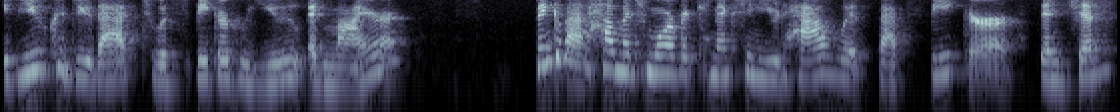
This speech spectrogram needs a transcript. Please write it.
if you could do that to a speaker who you admire, think about how much more of a connection you'd have with that speaker than just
